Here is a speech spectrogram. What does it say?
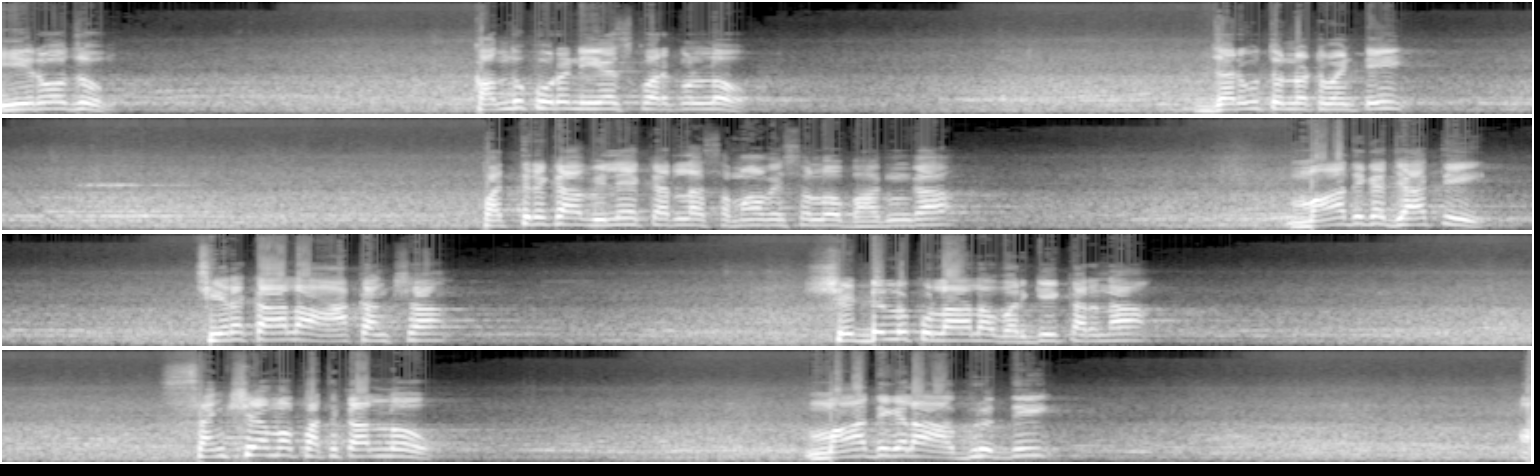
ఈరోజు కందుకూరు నియోజకవర్గంలో జరుగుతున్నటువంటి పత్రికా విలేకరుల సమావేశంలో భాగంగా మాదిగ జాతి చిరకాల ఆకాంక్ష షెడ్యూల్ కులాల వర్గీకరణ సంక్షేమ పథకాల్లో మాదిగల అభివృద్ధి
